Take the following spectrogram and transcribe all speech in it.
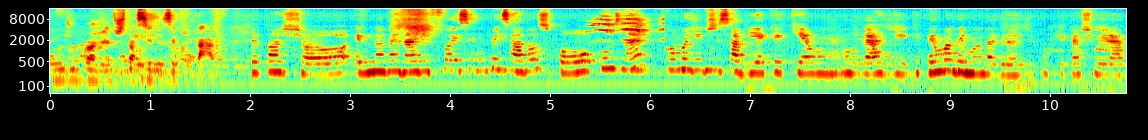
onde o projeto está sendo executado. O Pachó, ele na verdade foi sendo pensado aos poucos, né? Como a gente sabia que aqui é um lugar de, que tem uma demanda grande, porque Cachoeira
